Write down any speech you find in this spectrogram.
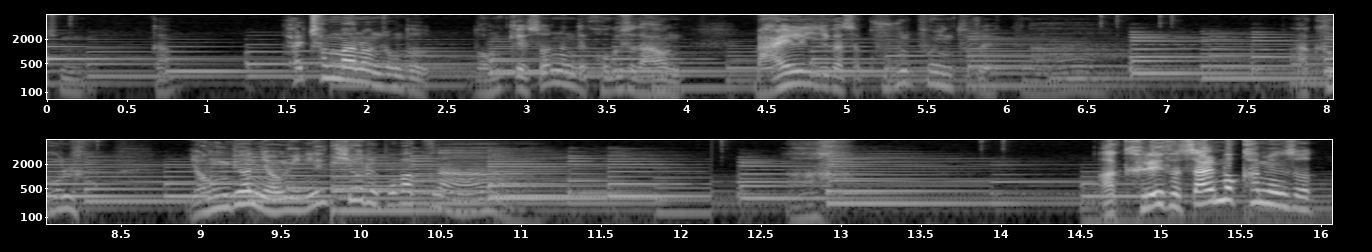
지금 그러니까 8천만 원 정도 넘게 썼는데 거기서 나온 마일리지가 써 구글 포인트로 했구나. 아 그걸로 영변 영인 1티어를 뽑았구나. 아, 아 그래서 쌀먹하면서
